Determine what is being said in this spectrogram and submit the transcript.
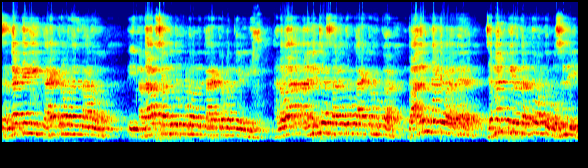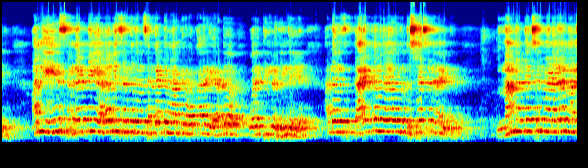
ಸಂಘಟನೆಗೆ ಈ ಕಾರ್ಯಕ್ರಮದಾಗ ನಾನು ಈ ನದಾಬ್ ಸಂಘದ ಕೂಡ ಒಂದು ಕಾರ್ಯಕ್ರಮ ಕೇಳಿನಿ ಹಲವಾರು ಅಲವಿತ್ರ ಸಾವಿತ್ರ ಕಾರ್ಯಕ್ರಮಕ್ಕೆ ಬಾಗಲಕೋಟೆ ಒಳಗೆ ಜಮನ್ ಪೀರದ ಅಂತ ಒಂದು ಮಸೂದೆ ಐತಿ ಅಲ್ಲಿ ಸಂಘಟನೆ ಅಲವಿ ಸಂಘದ ಒಂದು ಸಂಘಟನೆ ಮಾಡ್ತಿರ್ಬೇಕಾದ್ರೆ ಎರಡೂವರೆ ತಿಂಗಳ ಹಿಂದೆ ಅಲ್ಲಿ ಒಂದು ಕಾರ್ಯಕ್ರಮದೊಳಗೆ ಒಂದು ದುಶ್ವಾಸನೆ ನಡೀತು. ನನ್ನ ಅಧ್ಯಕ್ಷನ್ ಮಾಡ್ಯಾರ ನನ್ನ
